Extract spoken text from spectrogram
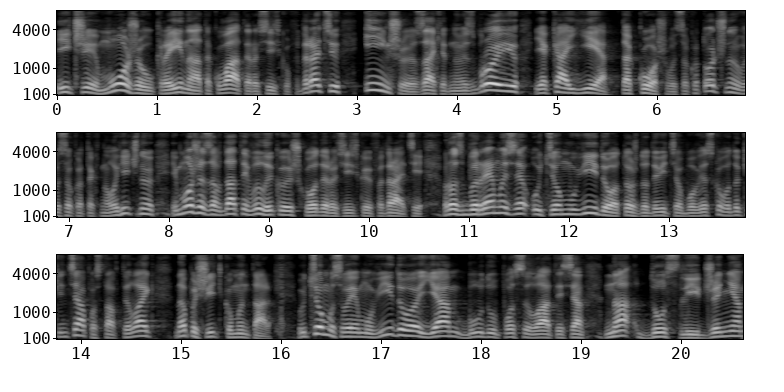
і чи може Україна атакувати Російську Федерацію іншою західною зброєю, яка є також високоточною, високотехнологічною і може завдати великої шкоди Російської Федерації? Розберемося у цьому відео. Тож додивіться обов'язково до кінця, поставте лайк, напишіть коментар. У цьому своєму відео я буду посилатися на дослідження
